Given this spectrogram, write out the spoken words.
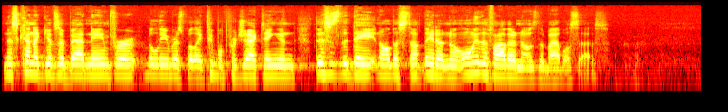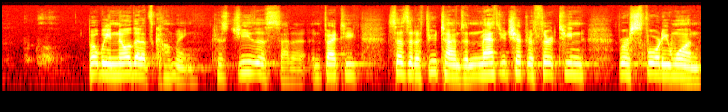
and this kind of gives a bad name for believers, but like people projecting and this is the date and all this stuff. They don't know. Only the Father knows, the Bible says. But we know that it's coming because Jesus said it. In fact, he says it a few times. In Matthew chapter 13, verse 41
